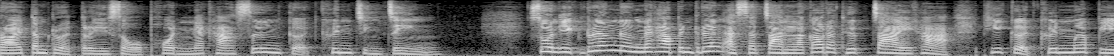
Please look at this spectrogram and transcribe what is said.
ร้อยตำรวจตรีโสพลนะคะ ซึ่งเกิดขึ้นจริง ๆ ส่วนอีกเรื่องหนึ่งนะคะ เป็นเรื่องอัศจรรย์แล้วก็ระทึกใจค่ะ ที่เกิดขึ้นเมื่อปี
